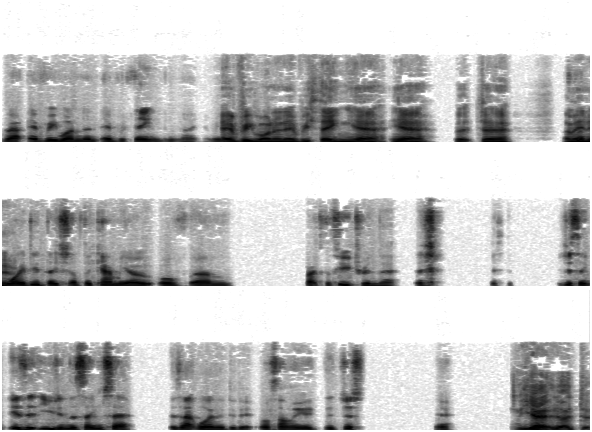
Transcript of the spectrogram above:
about everyone and everything, didn't they? I mean, everyone and everything. Yeah, yeah. But uh, I mean, it- why did they shove the cameo of um, Back to the Future in there? you just think, is it using the same set? Is that why they did it, or something? It, it just Yeah. uh, d-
